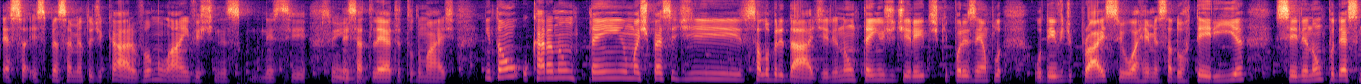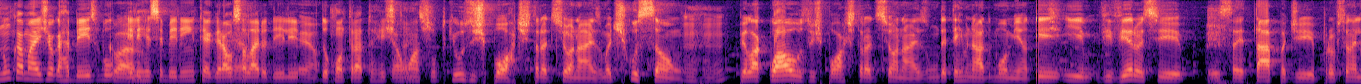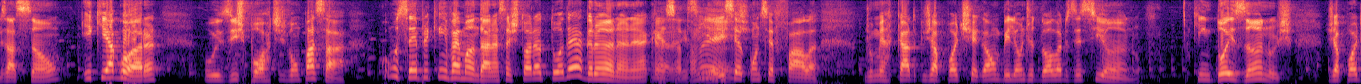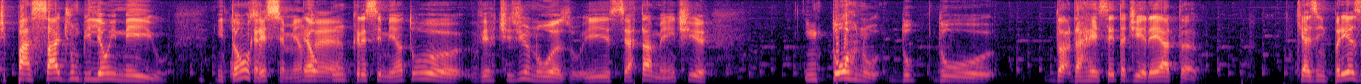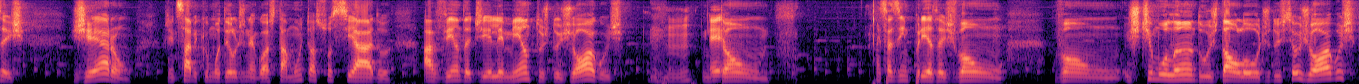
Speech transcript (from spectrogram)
essa, esse pensamento de, cara, vamos lá investir nesse, nesse, nesse atleta e tudo mais. Então, o cara não tem uma espécie de salubridade, ele não tem os direitos que, por exemplo, o David Price, o arremessador, teria se ele não pudesse nunca mais jogar beisebol, claro. ele receberia integral é, o salário dele é, do contrato restante. É um assunto que os esportes tradicionais, uma discussão uhum. pela qual os esportes tradicionais, um determinado momento, e, e viveram esse, essa etapa de profissionalização e que agora os esportes vão passar. Como sempre, quem vai mandar nessa história toda é a grana, né, cara? Exatamente. Assim, aí você, quando você fala de um mercado que já pode chegar a um bilhão de dólares esse ano, que em dois anos já pode passar de um bilhão e meio. Então, o crescimento é, é um crescimento vertiginoso e certamente em torno do, do da, da receita direta que as empresas geram a gente sabe que o modelo de negócio está muito associado à venda de elementos dos jogos. Uhum. Então, é... essas empresas vão, vão estimulando os downloads dos seus jogos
